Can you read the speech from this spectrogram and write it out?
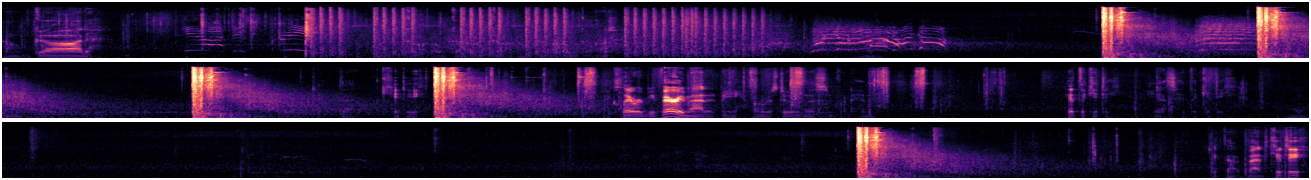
Oh, oh God. Oh oh oh oh! Take that kitty. Claire would be very mad at me if I was doing this in front of him. Hit the kitty. Yes, hit the kitty. That bad kitty.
